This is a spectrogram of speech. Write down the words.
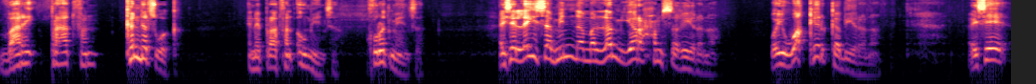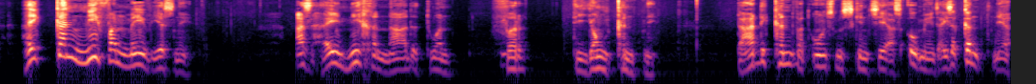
Waar hy praat van kinders ook. En hy praat van ou mense, groot mense. Hy sê laysa minna man lam yarham saghirana wa yuwaqqir kabirana. Hy sê hy kan nie van my wees nie as hy nie genade toon vir die jong kind nie. Daardie kind wat ons miskien sê as ou mens, hy's 'n kind. Nee.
